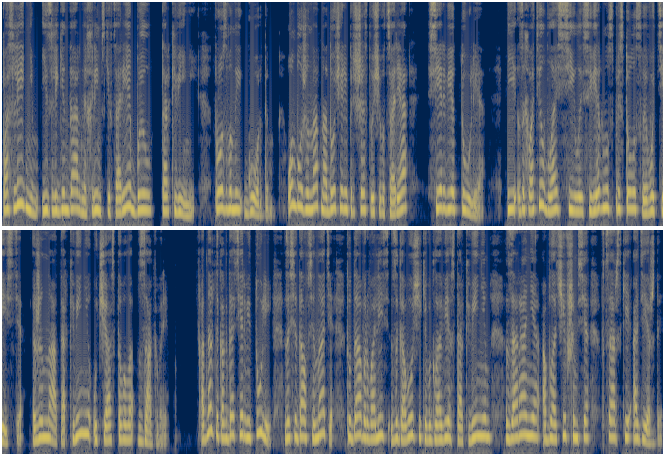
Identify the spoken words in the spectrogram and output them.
Последним из легендарных римских царей был Тарквиний, прозванный Гордым. Он был женат на дочери предшествующего царя Сервия Тулия и захватил власть силой, свергнув с престола своего тестя. Жена Тарквини участвовала в заговоре. Однажды, когда Сервий Тулей заседал в Сенате, туда ворвались заговорщики во главе с Тарквинием, заранее облачившимся в царские одежды.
